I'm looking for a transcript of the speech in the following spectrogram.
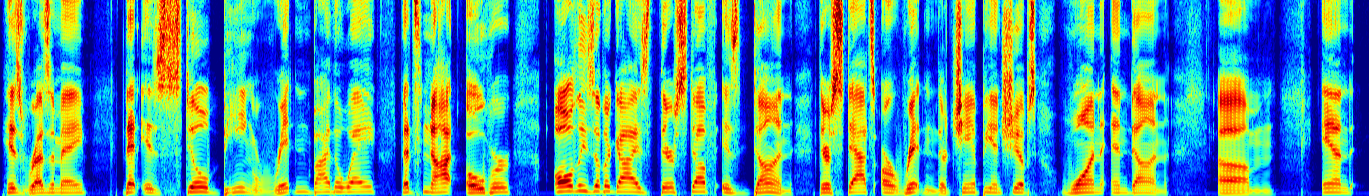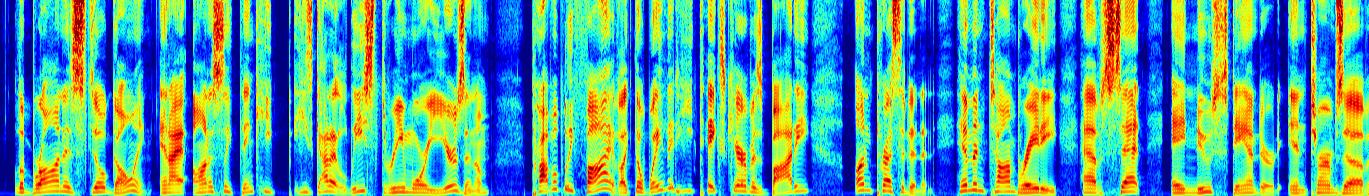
his resume, that is still being written, by the way, that's not over. All these other guys, their stuff is done. Their stats are written. Their championships won and done. Um, and LeBron is still going, and I honestly think he he's got at least three more years in him, probably five. Like the way that he takes care of his body, unprecedented. Him and Tom Brady have set a new standard in terms of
